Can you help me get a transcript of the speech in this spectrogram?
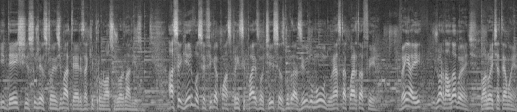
e deixe sugestões de matérias aqui para o nosso jornalismo. A seguir, você fica com as principais notícias do Brasil e do mundo nesta quarta-feira. Vem aí o Jornal da Band. Boa noite, até amanhã.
